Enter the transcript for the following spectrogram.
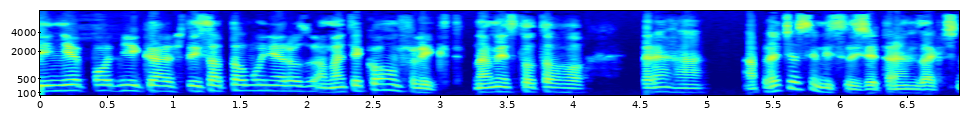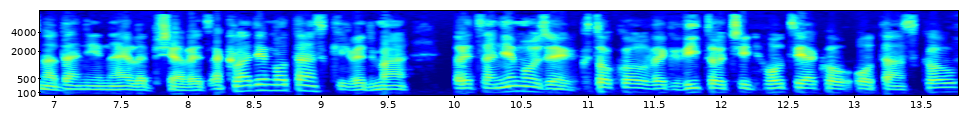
ty nepodnikáš, ty sa tomu nerozumieš. A máte konflikt. Namiesto toho, drahá, a prečo si myslíš, že transakčná daň je najlepšia vec? A kladem otázky, veď má Predsa nemôže ktokoľvek vytočiť hociakou otázkou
